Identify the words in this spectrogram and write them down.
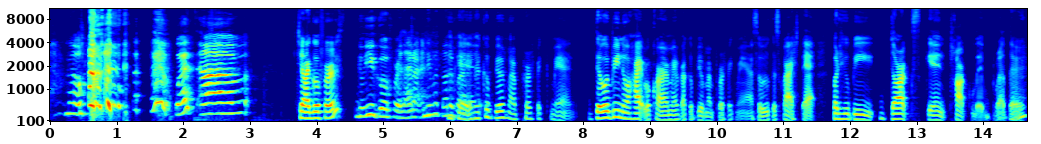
I don't know. what? Um, Should I go first? you you go first. I don't. I never thought Okay, about it. if I about it. could build my perfect man, there would be no height requirement if I could build my perfect man, so we could scratch that. But he'll be dark skinned chocolate brother.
